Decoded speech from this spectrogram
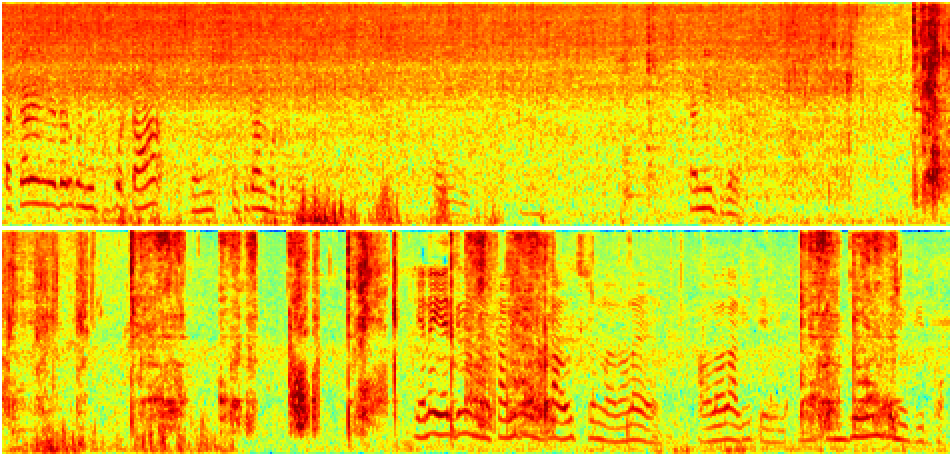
தக்காளி வெங்காயத்தோட கொஞ்சம் உப்பு போட்டோம் கொஞ்சம் சுத்திக்கான் போட்டுக்கிறோம் தண்ணி ஊற்றிக்கலாம் ஏன்னா ஏற்கனவே நம்ம சங்கத்தில் நல்லா அவிச்சிட்டோம்ல அதனால் அவ்வளோலாம் அவிய தேவையில்லை. கொஞ்சோண்டு தண்ணி ஊற்றிருக்கோம்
